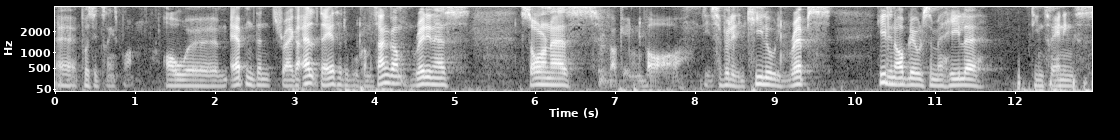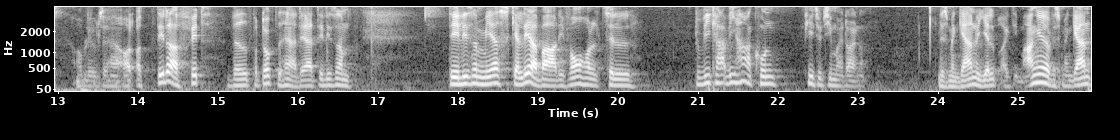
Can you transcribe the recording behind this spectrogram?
øh, på sit træningsprogram. Og øh, appen, den tracker alt data, du kunne komme i tanke om. Readiness, soreness, fucking hvor, din, selvfølgelig din kilo, din reps, hele din oplevelse med hele din træningsoplevelse her. Og, og det, der er fedt ved produktet her, det er, at det er ligesom, det er ligesom mere skalerbart i forhold til, du, vi, har, vi har kun 24 timer i døgnet. Hvis man gerne vil hjælpe rigtig mange, og hvis man gerne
